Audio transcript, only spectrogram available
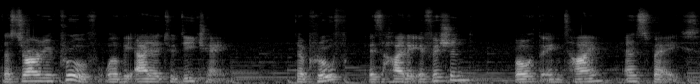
the storage proof will be added to DxChain. The proof is highly efficient, both in time and space.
